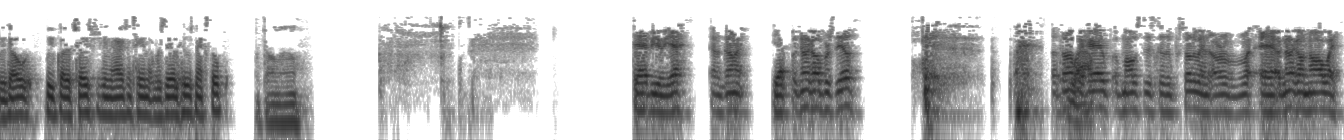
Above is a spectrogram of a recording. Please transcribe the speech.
We go. We've got a choice between Argentina and Brazil. Who's next up? I don't know. Debut, yeah. I'm gonna. Yeah. We're gonna go Brazil. I don't know if I heard of most of this because it sort of went. Or uh, I'm gonna go Norway.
